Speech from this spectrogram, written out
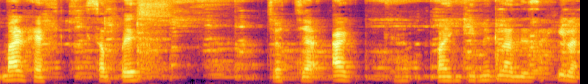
Marchewki są pysz. Tutatia in Midland za kila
